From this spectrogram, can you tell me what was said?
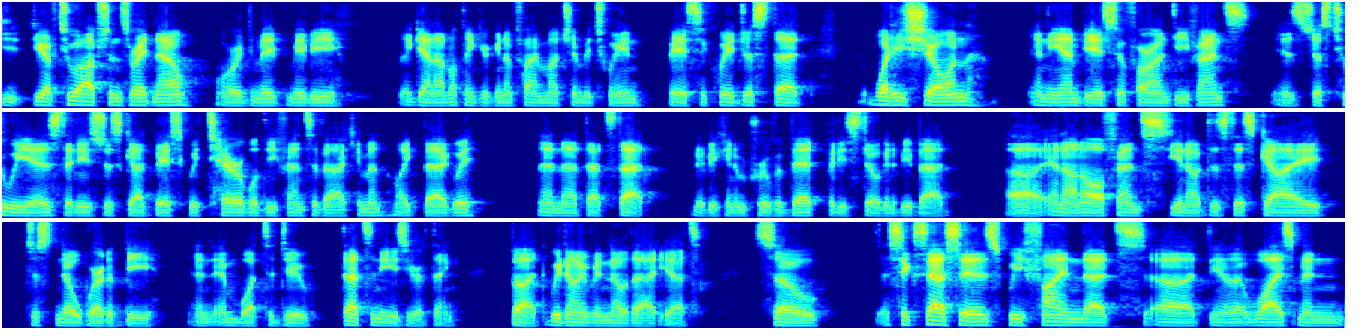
you, you have two options right now, or maybe maybe again, I don't think you're going to find much in between. Basically, just that what he's shown in the NBA so far on defense is just who he is. That he's just got basically terrible defensive acumen, like Bagley, and that that's that. Maybe he can improve a bit, but he's still going to be bad. Uh, and on offense, you know, does this guy just know where to be and, and what to do? That's an easier thing, but we don't even know that yet. So success is we find that uh, you know that Wiseman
